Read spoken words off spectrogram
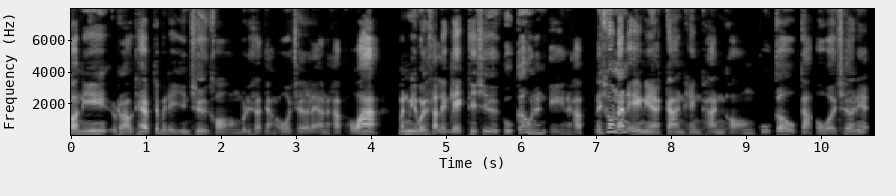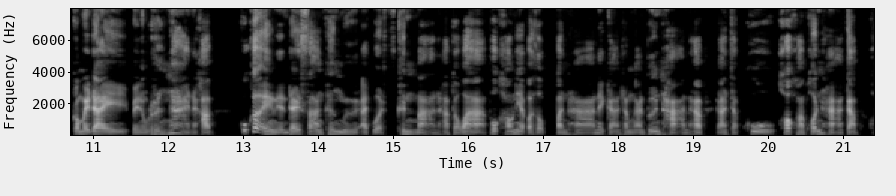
ตอนนี้เราแทบจะไม่ได้ยินชื่อของบริษัทอย่าง Overture แล้วนะครับ เพราะว่า มันมีบริษัทเล็กๆ ที่ชื่อ Google นั่นเองนะครับ ในช่วงนั้นเองเนี่ยการแข่งขันของ Google กับ Overture เนี่ยก็ไม่ได้เป็นเรื่องง่ายนะครับ Google เองเนี่ยได้สร้างเครื่องมือ AdWords ขึ้นมานะครับ แต่ว่าพวกเขาเนี่ยประสบปัญหาในการทำงานพื้นฐานนะครับ การจับคู่ข้อความค้นหากับโฆ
